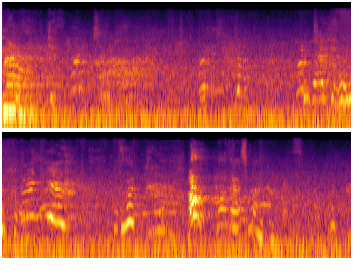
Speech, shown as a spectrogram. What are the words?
ready. Congratulations. Thank you. Good girl. Oh, that's my girl.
